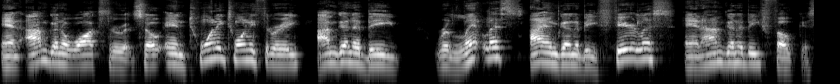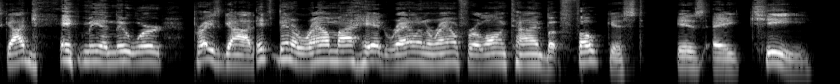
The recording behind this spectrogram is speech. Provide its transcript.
and I'm going to walk through it. So in 2023, I'm going to be relentless. I am going to be fearless and I'm going to be focused. God gave me a new word. Praise God. It's been around my head, rattling around for a long time, but focused is a key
